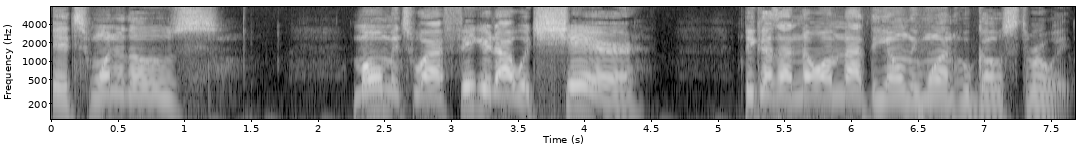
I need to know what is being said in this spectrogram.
it's one of those moments where I figured I would share because I know I'm not the only one who goes through it.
